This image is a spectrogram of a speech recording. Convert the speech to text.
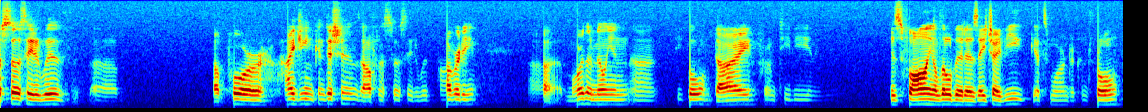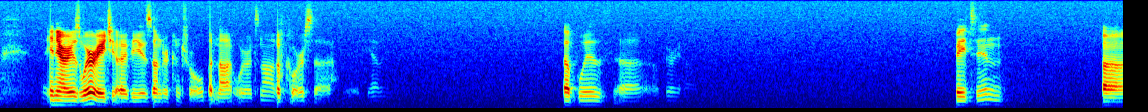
associated with uh, uh, poor hygiene conditions, often associated with poverty. Uh, more than a million uh, people die from TB. Is falling a little bit as HIV gets more under control in areas where HIV is under control, but not where it's not, of course. Uh, up with uh, high rates in, uh,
